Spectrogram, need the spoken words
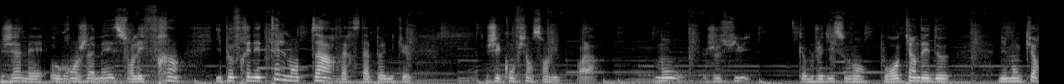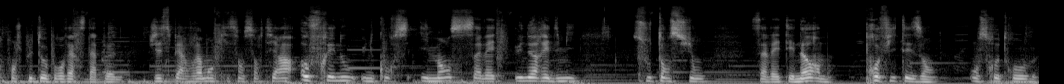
Jamais, au grand jamais, sur les freins. Il peut freiner tellement tard, Verstappen, que j'ai confiance en lui. Voilà. Bon, je suis comme je dis souvent, pour aucun des deux, mais mon cœur penche plutôt pour Verstappen. J'espère vraiment qu'il s'en sortira. Offrez-nous une course immense, ça va être une heure et demie sous tension, ça va être énorme. Profitez-en. On se retrouve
